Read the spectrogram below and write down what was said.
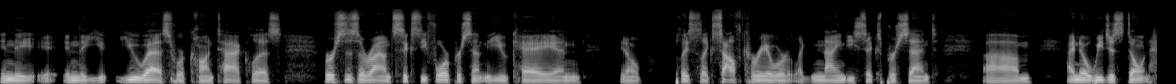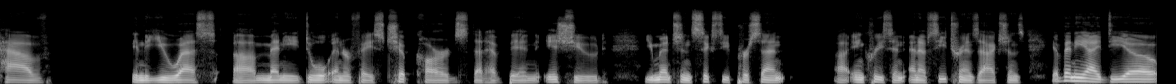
in the in the U- U.S. were contactless, versus around 64 percent in the U.K. and you know places like South Korea were like 96 percent. Um, I know we just don't have in the US uh, many dual interface chip cards that have been issued. You mentioned 60% uh, increase in NFC transactions. You have any idea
